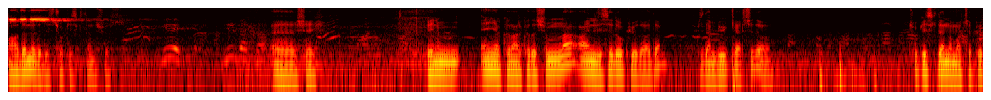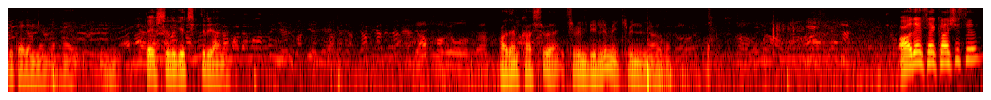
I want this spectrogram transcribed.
Adem'le de biz çok eski tanışıyoruz. Ee, şey. Benim en yakın arkadaşımla aynı lisede okuyordu Adem. Bizden büyük gerçi de o. Çok eskiden de maç yapıyorduk Adem'lerle. 5 yılı geçiktir yani. Adem kaçtı be? 2001'li mi 2000'li mi Adem? Adem sen kaçlısın?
